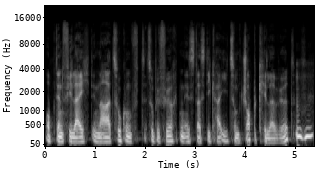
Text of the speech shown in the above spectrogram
ob denn vielleicht in naher Zukunft zu befürchten ist, dass die KI zum Jobkiller wird, mhm.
